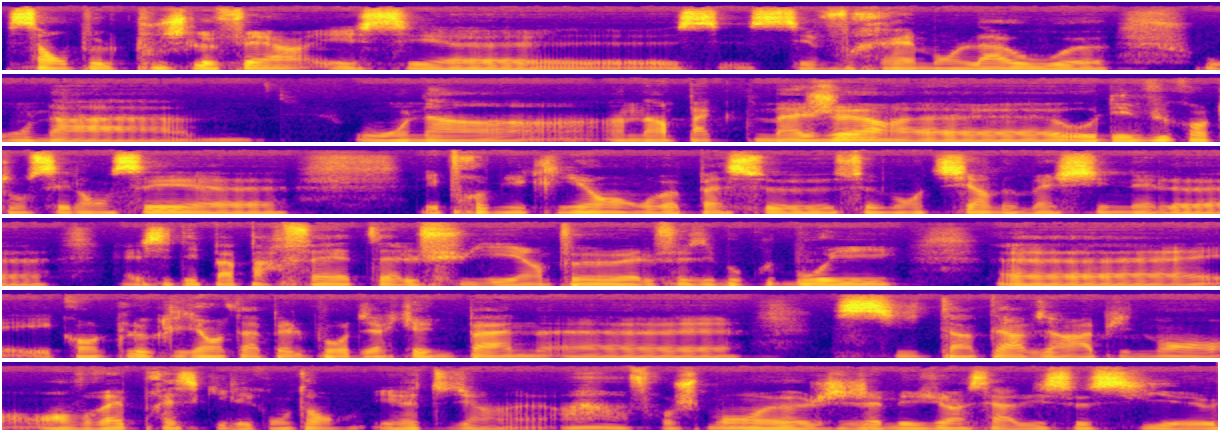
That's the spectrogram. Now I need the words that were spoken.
ça, on peut tous le faire et c'est c'est vraiment là où, où on a où on a un, impact majeur. au début, quand on s'est lancé, les premiers clients, on va pas se, mentir, nos machines, elles, elles n'étaient pas parfaites, elles fuyaient un peu, elles faisaient beaucoup de bruit. et quand le client t'appelle pour dire qu'il y a une panne, si tu interviens rapidement, en, vrai, presque il est content. Il va te dire Ah, franchement, euh, j'ai jamais vu un service aussi, euh,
